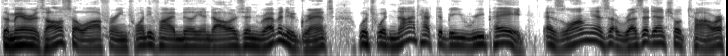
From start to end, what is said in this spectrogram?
The mayor is also offering $25 million in revenue grants, which would not have to be repaid as long as a residential tower,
